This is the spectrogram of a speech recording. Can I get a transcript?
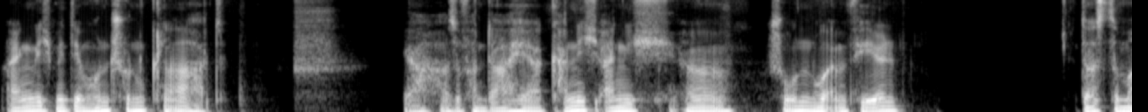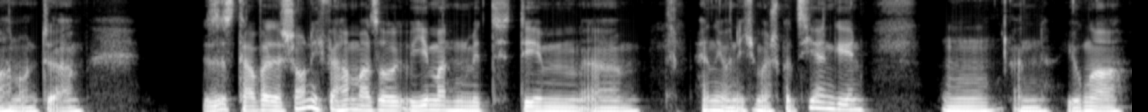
eigentlich mit dem Hund schon klar hat. Ja, also von daher kann ich eigentlich äh, schon nur empfehlen, das zu machen. Und äh, es ist teilweise erstaunlich. Wir haben also jemanden, mit dem ähm, Henry und ich immer spazieren gehen. Hm, ein junger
